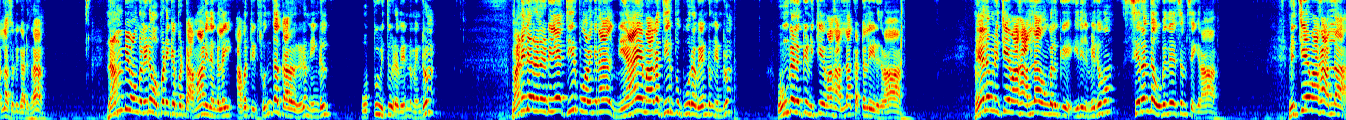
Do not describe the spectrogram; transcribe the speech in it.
அல்லாஹ் சொல்லி காட்டுகிறான். நம்பி உங்களிடம் ஒப்படைக்கப்பட்ட அமானிதங்களை அவற்றின் சொந்தக்காரர்களிடம் நீங்கள் ஒப்புவித்து விட வேண்டும் என்றும் மனிதர்களிடையே தீர்ப்பு வழங்கினால் நியாயமாக தீர்ப்பு கூற வேண்டும் என்றும் உங்களுக்கு நிச்சயமாக அல்லாஹ் கட்டளையிடுகிறான். மேலும் நிச்சயமாக அல்லாஹ் உங்களுக்கு இதில் மிகவும் சிறந்த உபதேசம் செய்கிறான். நிச்சயமாக அல்லாஹ்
